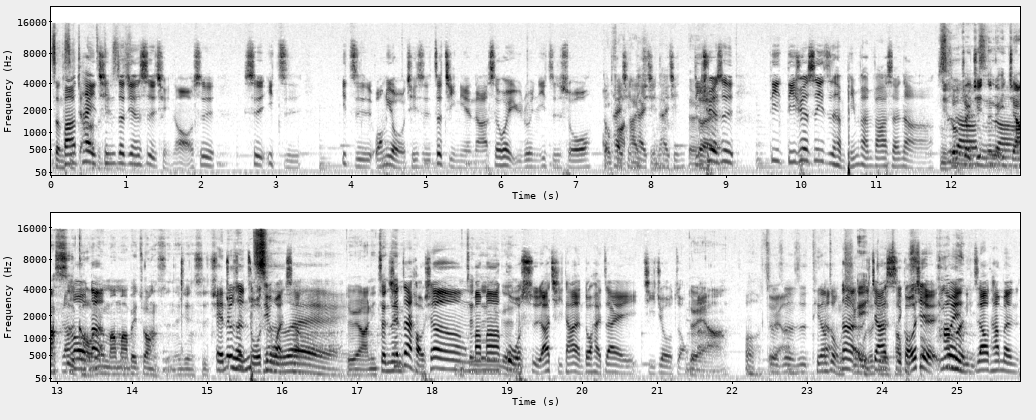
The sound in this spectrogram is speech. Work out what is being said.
正罚太轻这件事情哦，是是一直一直网友其实这几年啊，社会舆论一直说太轻太轻太轻的确是的的确是一直很频繁发生啊。你说最近那个一家四口那个妈妈被撞死那件事情。就是昨天晚上对啊，你站在现在好像妈妈那个过世，啊，其他人都还在急救中。对，啊，哦，这对啊。真的是听到这种那那一家四口，而且因为你知道他们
